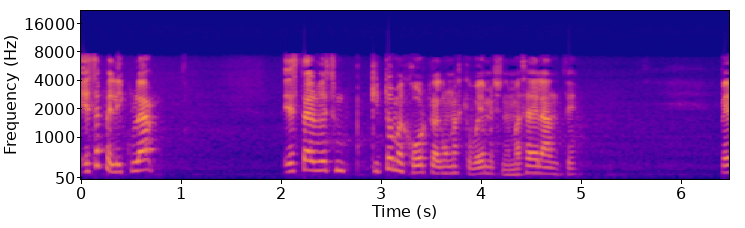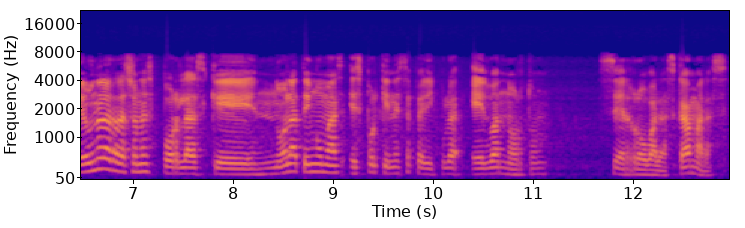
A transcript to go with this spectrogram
esta película es tal vez un poquito mejor que algunas que voy a mencionar más adelante. Pero una de las razones por las que no la tengo más es porque en esta película Edward Norton se roba las cámaras.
